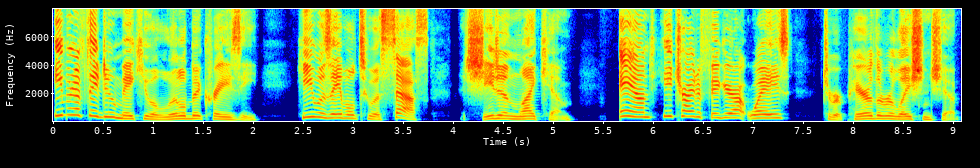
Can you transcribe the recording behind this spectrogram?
even if they do make you a little bit crazy. He was able to assess that she didn't like him, and he tried to figure out ways to repair the relationship.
